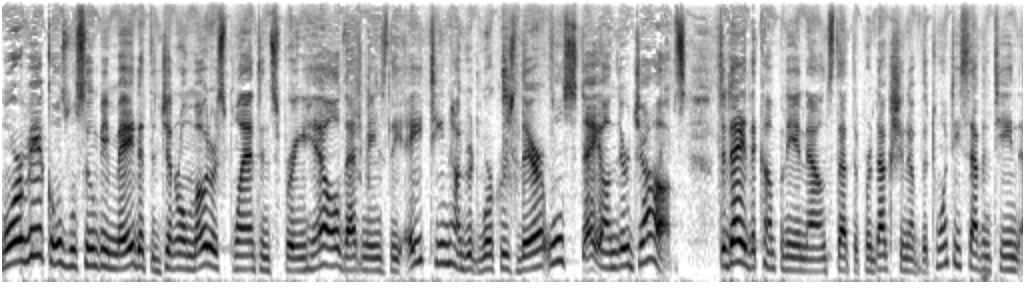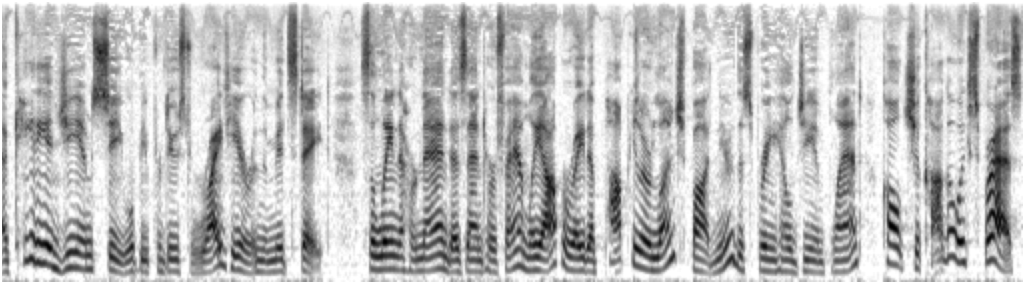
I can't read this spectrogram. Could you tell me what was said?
More vehicles will soon be made at the General Motors plant in Spring Hill. That means the 1,800 workers there will stay on their jobs. Today, the company announced that the production of the 2017 Acadia GMC will be produced right here in the mid-state. Selena Hernandez and her family operate a popular lunch spot near the Spring Hill GM plant called Chicago Express.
